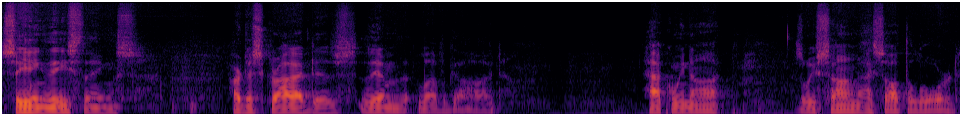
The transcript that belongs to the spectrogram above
seeing these things, are described as them that love God. How can we not? As we've sung, I sought the Lord.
